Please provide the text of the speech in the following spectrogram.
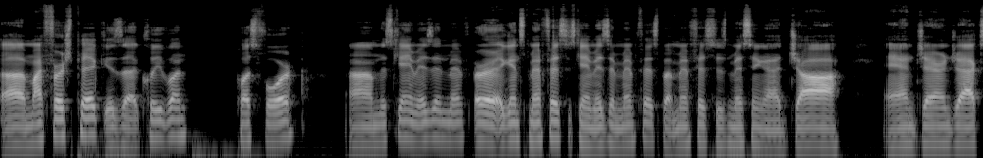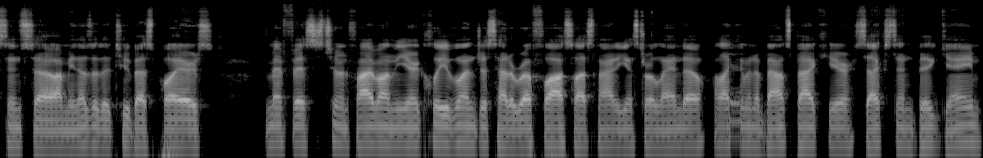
Uh, my first pick is uh, Cleveland plus four. Um, this game is in Memphis or against Memphis. This game is in Memphis, but Memphis is missing a Ja and Jaren Jackson. So I mean, those are the two best players. Memphis is two and five on the year. Cleveland just had a rough loss last night against Orlando. I like Yeah. them in a bounce back here. Sexton, big game,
